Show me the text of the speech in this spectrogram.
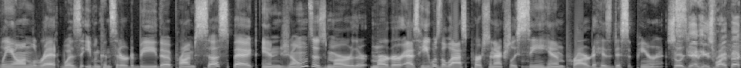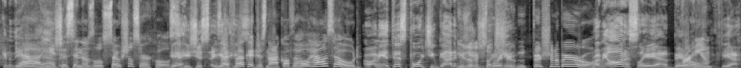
Leon Lorette was even considered to be the prime suspect in Jones's murder, murder, as he was the last person to actually see him prior to his disappearance. So again, he's right back into the yeah, old he's habits. just in those little social circles. yeah, he's just He's yeah, like, fuck he's- it, just knock off the whole household. Oh, I mean, at this point, you got to be He's like, like pretty. shooting fish in a barrel. I mean, honestly, yeah, a barrel. him. Yeah,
